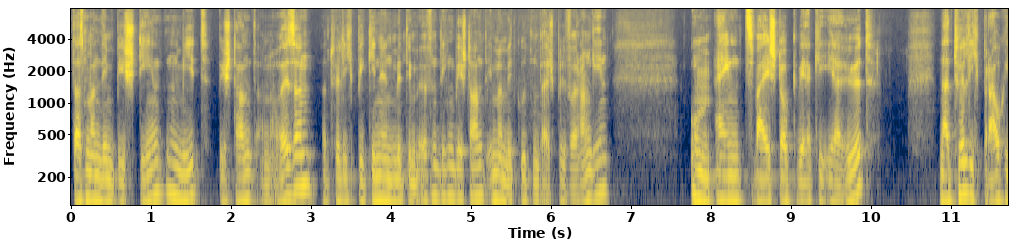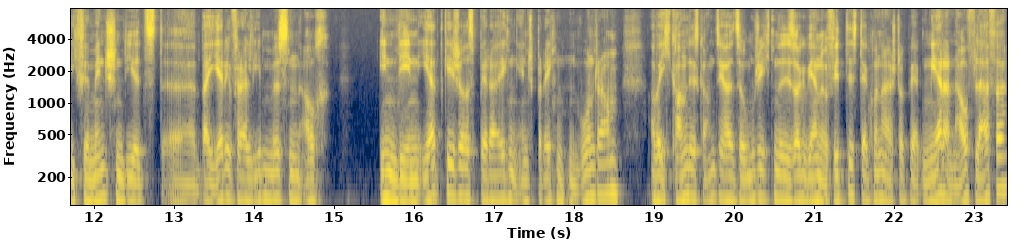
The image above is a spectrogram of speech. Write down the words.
dass man den bestehenden Mietbestand an Häusern, natürlich beginnen mit dem öffentlichen Bestand, immer mit gutem Beispiel vorangehen, um ein, zwei Stockwerke erhöht. Natürlich brauche ich für Menschen, die jetzt äh, barrierefrei leben müssen, auch in den Erdgeschossbereichen entsprechenden Wohnraum. Aber ich kann das Ganze halt so umschichten, dass ich sage, wer noch fit ist, der kann auch ein Stockwerk mehr rauflaufen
